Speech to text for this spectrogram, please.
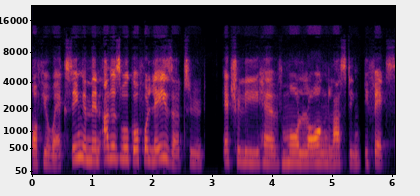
of your waxing. And then others will go for laser to actually have more long lasting effects.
